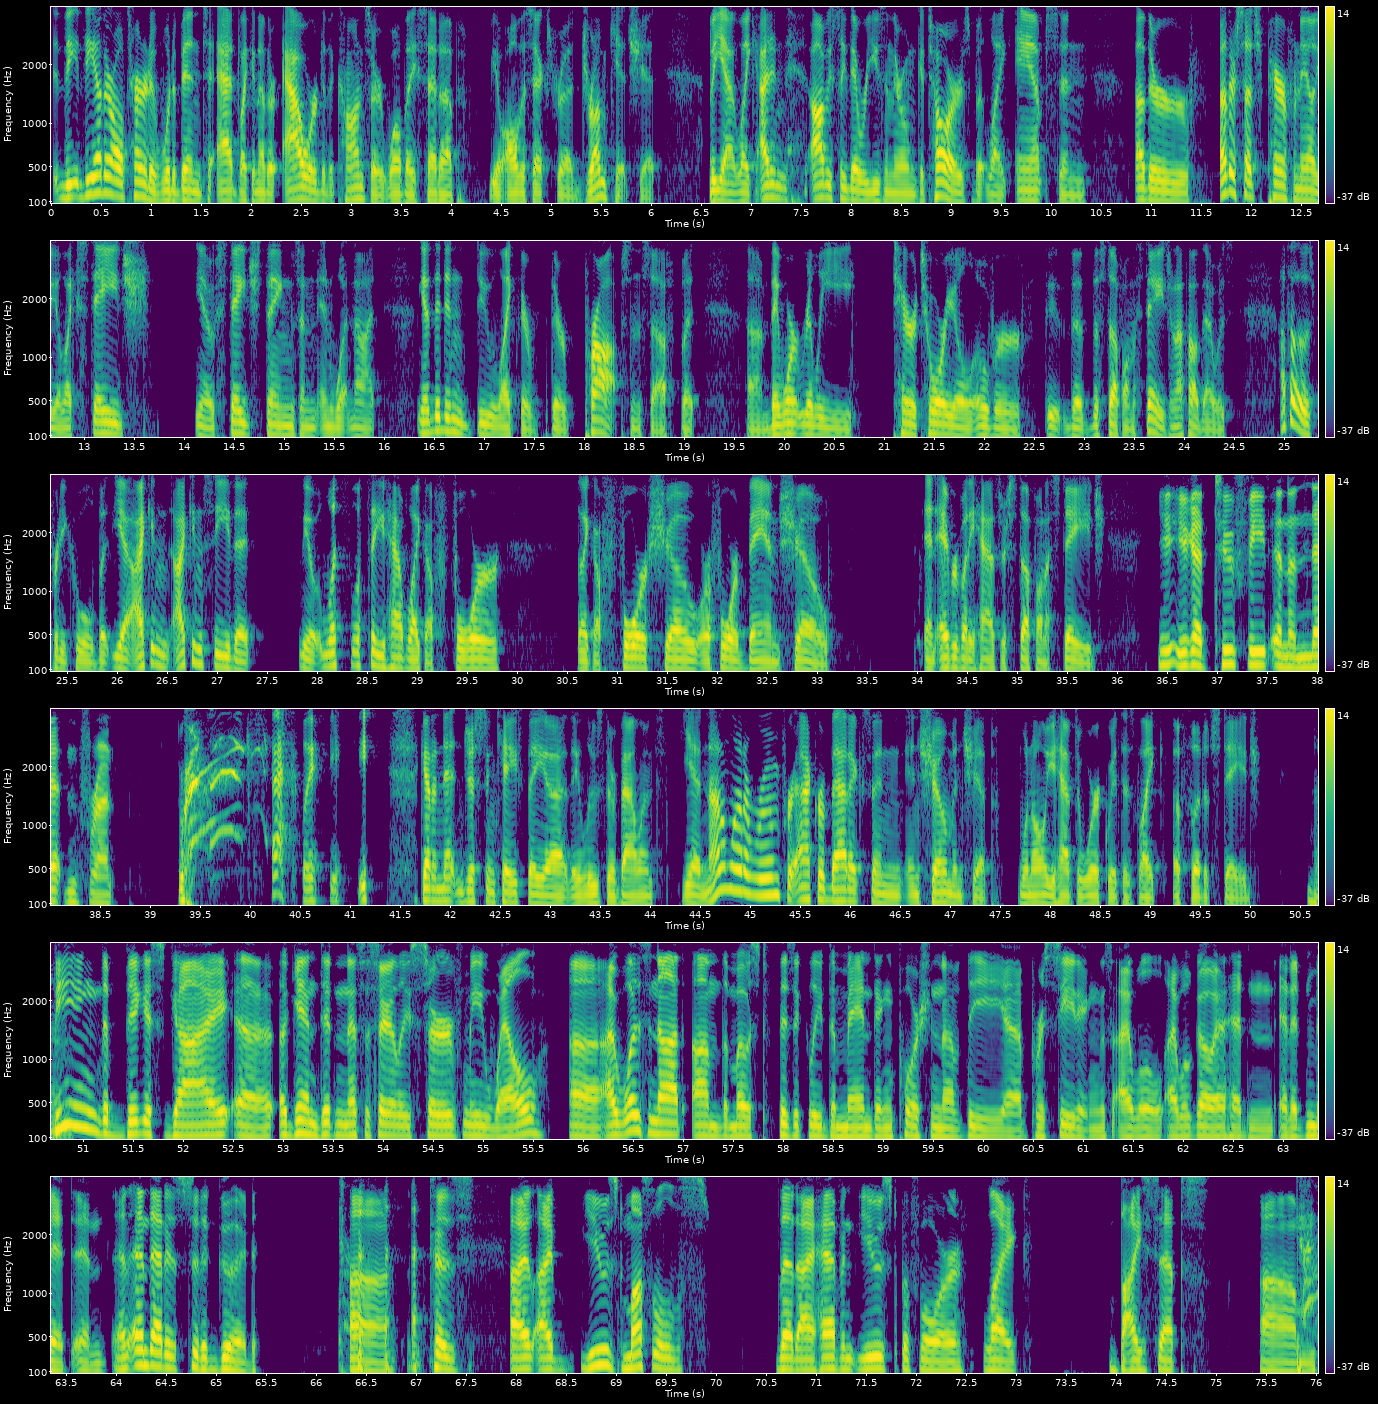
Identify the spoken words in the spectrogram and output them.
the the other alternative would have been to add like another hour to the concert while they set up you know all this extra drum kit shit. But yeah like i didn't obviously they were using their own guitars but like amps and other other such paraphernalia like stage you know stage things and and whatnot. You know they didn't do like their their props and stuff but um, they weren't really territorial over the, the the stuff on the stage. And i thought that was i thought that was pretty cool but yeah i can i can see that you know let's let's say you have like a four like a four show or four band show and everybody has their stuff on a stage you, you got two feet and a net in front exactly. Got a net just in case they uh, they lose their balance. Yeah, not a lot of room for acrobatics and, and showmanship when all you have to work with is like a foot of stage. Being the biggest guy uh, again didn't necessarily serve me well. Uh, i was not on the most physically demanding portion of the uh, proceedings. I will i will go ahead and, and admit and, and and that is to the good. Because i i used muscles that i haven't used before like biceps um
